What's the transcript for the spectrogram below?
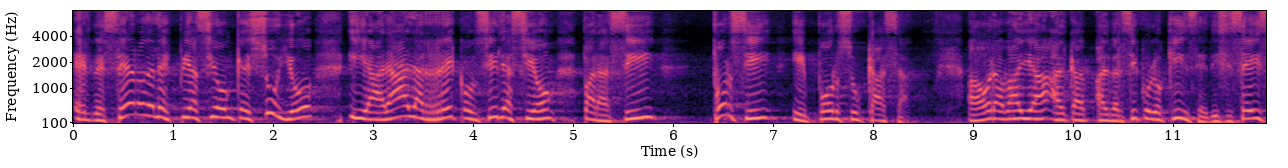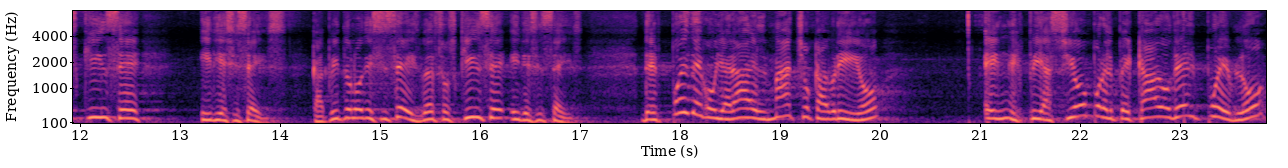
el becerro de la expiación que es suyo y hará la reconciliación para sí, por sí y por su casa. Ahora vaya al, al versículo 15, 16, 15 y 16. Capítulo 16, versos 15 y 16. Después degollará el macho cabrío en expiación por el pecado del pueblo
